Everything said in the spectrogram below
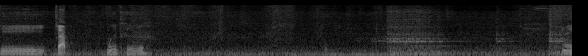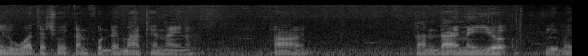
ที่จับมือถือ ไม่รู้ว่าจะช่วยกันฝนได้มากแค่ไหนนะ ถ้า กันได้ไม่เยอะหรือไม่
